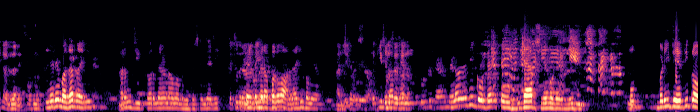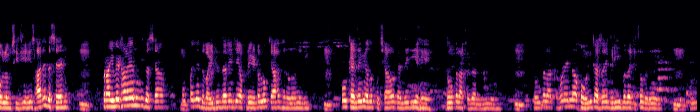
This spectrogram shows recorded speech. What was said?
ਕੀ ਲੱਗਦਾ ਤੁਹਾਡੇ? ਮੇਰੇ ਮਦਰ ਹੈ ਜੀ ਪਰਮਜੀਤ ਕੌਰ ਮੇਰਾ ਨਾਮ ਅਮਰਿੰਦਰ ਸਿੰਘ ਹੈ ਜੀ। ਕਿੱਥੋਂ ਦੇ ਰਹਿਣ ਪਿੰਡ ਵਾਲੇ? ਮੇਰਾ ਭਗਵਾਨ ਹੈ ਜੀ ਬਮਿਆ। ਹਾਂਜੀ। ਤੇ ਕੀ ਸਮੱਸਿਆ ਸੀ ਇਹਨਾਂ ਨੂੰ? ਇਹਨਾਂ ਦਾ ਜੀ ਗੋਡੇ 'ਚ ਪੇਨ ਸੀ ਗੈਪ ਸੀ ਗੋਡੇ 'ਚ ਜੀ। ਉਹ ਬੜੀ ਦੇਰ ਦੀ ਪ੍ਰੋਬਲਮ ਸੀ ਜੀ ਇਹ ਸਾਰੇ ਦੱਸਿਆ ਜੀ। ਹੂੰ। ਪ੍ਰਾਈਵੇਟ ਵਾਲਿਆਂ ਨੂੰ ਵੀ ਦੱਸਿਆ। ਉਹ ਪਹਿਲੇ ਦਵਾਈ ਦਿੰਦੇ ਰਹੇ ਜੇ ਆਪਰੇਟ ਵੱਲੋਂ ਕਿਹਾ ਫਿਰ ਉਹਨਾਂ ਨੇ ਜੀ। ਹੂੰ। ਉਹ ਕਹਿੰਦੇ ਵੀ ਉਦੋਂ ਪੁੱਛਿਆ ਉਹ ਕਹਿੰਦੇ ਜੀ ਇਹ 2 ਲੱਖ ਕਰ ਲੂਗੇ ਜੀ। 2 ਲੱਖ ਹੁਣ ਇੰਨਾ ਫੋਨ ਨਹੀਂ ਕਰ ਸਕਦੇ ਗਰੀਬ ਬੰਦਾ ਕਿੱਥੋਂ ਕਰੂਗਾ ਜੀ? ਹੂੰ।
